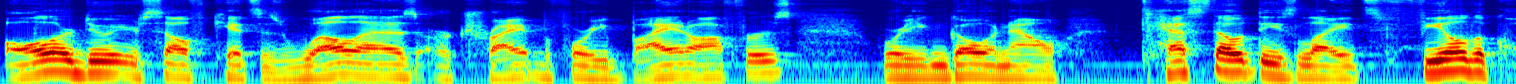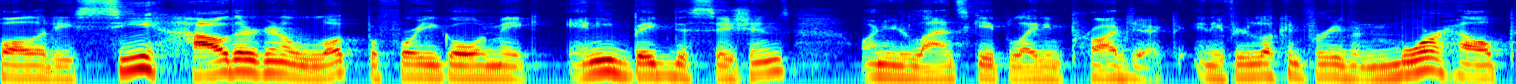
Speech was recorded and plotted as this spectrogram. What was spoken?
all our do-it-yourself kits as well as our try it before you buy it offers where you can go and now test out these lights, feel the quality, see how they're gonna look before you go and make any big decisions on your landscape lighting project. And if you're looking for even more help,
